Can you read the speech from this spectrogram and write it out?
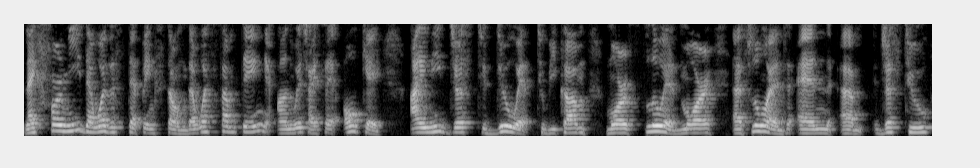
like for me, that was a stepping stone. That was something on which I say, okay, I need just to do it to become more fluid, more uh, fluent, and um, just to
